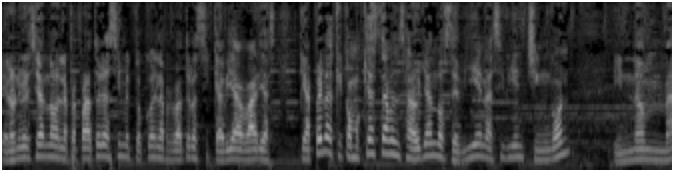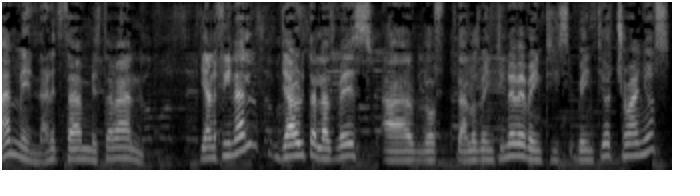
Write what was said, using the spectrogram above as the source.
En la universidad no, en la preparatoria sí me tocó, en la preparatoria sí que había varias. Que apenas que como que ya estaban desarrollándose bien, así bien chingón. Y no mamen, la neta estaban, estaban... Y al final, ya ahorita las ves a los, a los 29, 20 28 años.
